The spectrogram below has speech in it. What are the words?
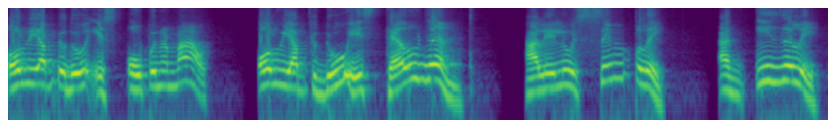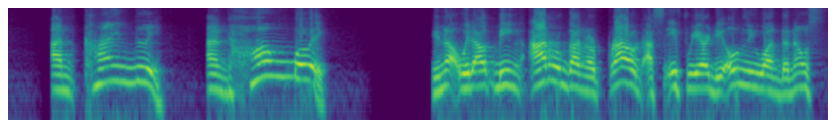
All we have to do is open our mouth. All we have to do is tell them, hallelujah, simply and easily and kindly and humbly. You know, without being arrogant or proud as if we are the only one that knows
